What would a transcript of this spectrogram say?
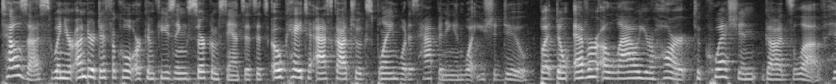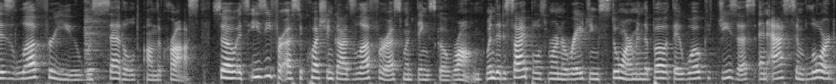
tells us when you're under difficult or confusing circumstances, it's okay to ask God to explain what is happening and what you should do. But don't ever allow your heart to question God's love. His love for you was settled on the cross. So it's easy for us to question God's love for us when things go wrong. When the disciples were in a raging storm in the boat, they woke Jesus and asked him, Lord,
